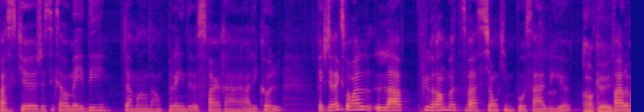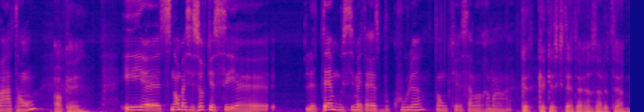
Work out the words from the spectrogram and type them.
parce que je sais que ça va m'aider, évidemment, dans plein de sphères à l'école. Fait que je dirais que c'est pas mal la plus grande motivation qui me pousse à aller euh, faire le marathon. OK. Et euh, sinon, ben, c'est sûr que c'est. euh, le thème aussi m'intéresse beaucoup, là. Donc, ça m'a vraiment. Que- que- Qu'est-ce qui t'intéresse dans le thème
